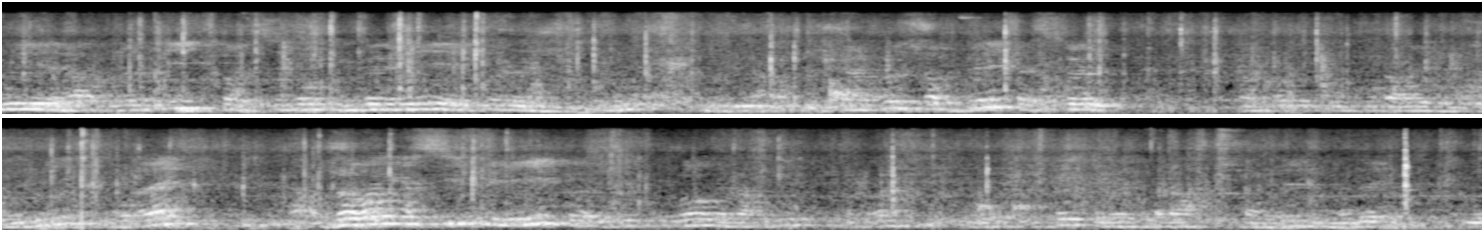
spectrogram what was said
Oui, alors le titre, c'est donc économie et écologie. Je suis un peu surpris parce que, quand on parler d'économie, c'est vrai. Alors, je remercie Philippe, effectivement, de l'article qui expliquer qu'il va falloir changer le modèle, le,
